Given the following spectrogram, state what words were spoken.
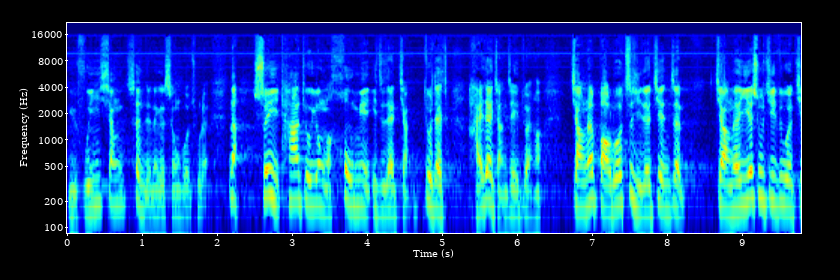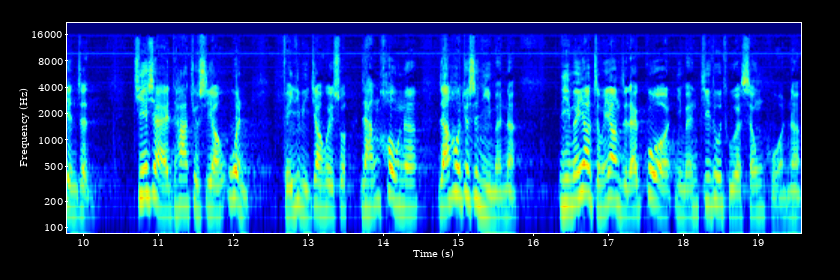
与福音相称的那个生活出来。那所以他就用了后面一直在讲，就在还在讲这一段哈，讲了保罗自己的见证。讲了耶稣基督的见证，接下来他就是要问腓利比教会说：“然后呢？然后就是你们呢？你们要怎么样子来过你们基督徒的生活呢？”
